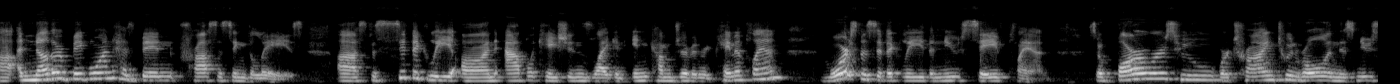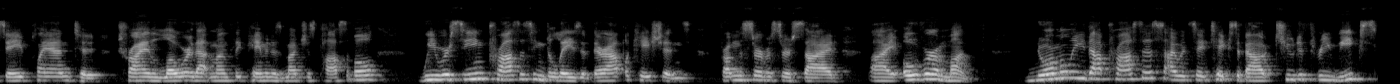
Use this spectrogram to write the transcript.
Uh, another big one has been processing delays, uh, specifically on applications like an income driven repayment plan more specifically, the new SAVE plan. So, borrowers who were trying to enroll in this new SAVE plan to try and lower that monthly payment as much as possible, we were seeing processing delays of their applications from the servicer side by over a month. Normally, that process, I would say, takes about two to three weeks.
